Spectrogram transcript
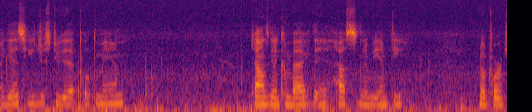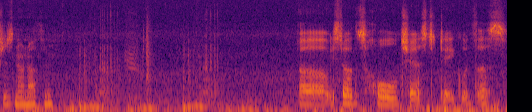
I guess you just do that, Pokemon. Talon's gonna come back, the house is gonna be empty. No torches, no nothing. Uh, we still have this whole chest to take with us.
